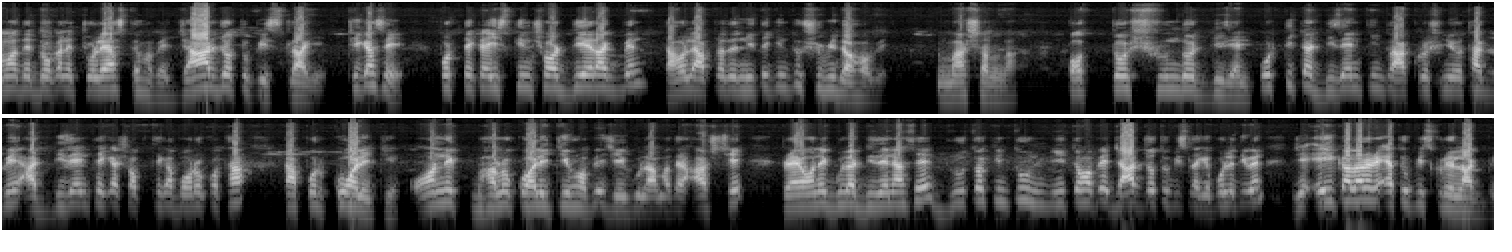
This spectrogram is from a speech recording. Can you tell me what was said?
আমাদের দোকানে চলে আসতে হবে, যার যত পিস লাগে, ঠিক আছে? প্রত্যেকটা স্ক্রিনশট দিয়ে রাখবেন, তাহলে আপনাদের নিতে কিন্তু সুবিধা হবে। মাশাল্লাহ কত সুন্দর ডিজাইন প্রত্যেকটা ডিজাইন কিন্তু আকর্ষণীয় থাকবে, আর ডিজাইন থেকে সব থেকে বড় কথা, কাপড় কোয়ালিটি অনেক ভালো কোয়ালিটি হবে যেগুলো আমাদের আসছে প্রায় অনেকগুলো ডিজাইন আছে। দ্রুত কিন্তু নিতে হবে যার যত পিস লাগে। বলে দিবেন যে এই কালারের এত পিস করে লাগবে।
